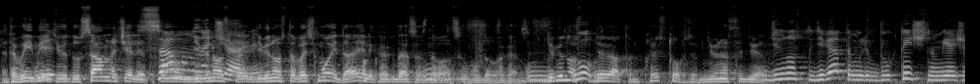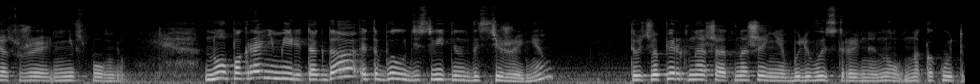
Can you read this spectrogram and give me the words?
это вы имеете в виду в самом начале? Это, самом 90, начале. 98 да, или когда создавался Молдова газ? В 99-м, при Сторзе. В 99-м. В 99-м или в 2000-м, я сейчас уже не вспомню. Но, по крайней мере, тогда это было действительно достижением. То есть, во-первых, наши отношения были выстроены ну, на какую-то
